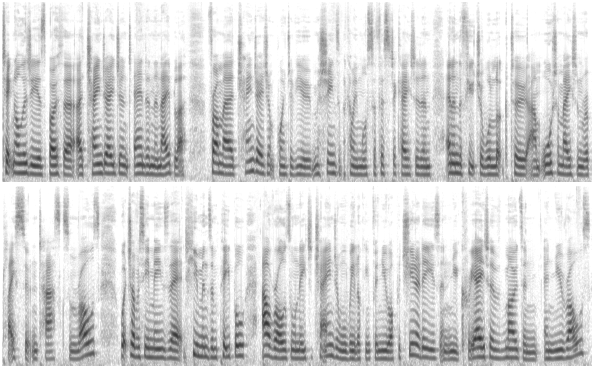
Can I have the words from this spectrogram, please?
Technology is both a, a, change agent and an enabler. From a change agent point of view, machines are becoming more sophisticated and, and in the future will look to um, automate and replace certain tasks and roles, which obviously means that humans and people, our roles will need to change and we'll be looking for new opportunities and new creative modes and, and new roles.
